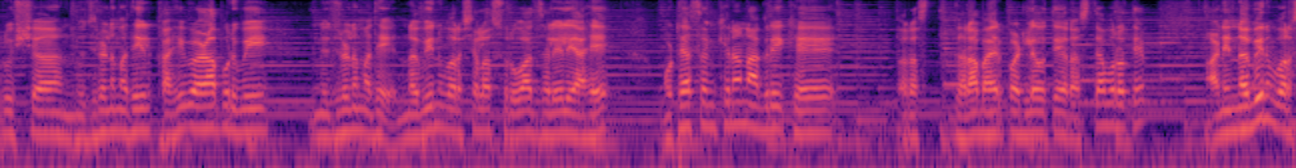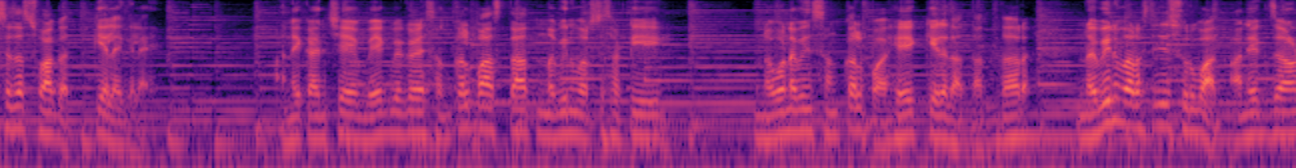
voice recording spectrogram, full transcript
दृश्य न्यूझीलंडमधील काही वेळापूर्वी न्यूझीलंडमध्ये नवीन वर्षाला सुरुवात झालेली आहे. मोठ्या संख्येनं नागरिक हे रस् घराबाहेर पडले होते रस्त्यावर होते आणि नवीन वर्षाचं स्वागत केलं गेलं आहे अनेकांचे वेगवेगळे संकल्प असतात नवीन वर्षासाठी नवनवीन संकल्प हे केले जातात. तर नवीन वर्षाची सुरुवात अनेक जण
